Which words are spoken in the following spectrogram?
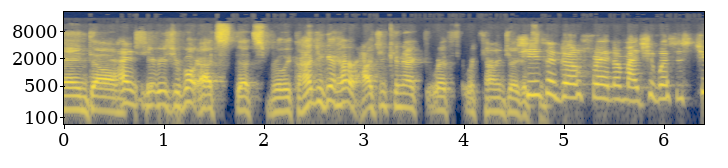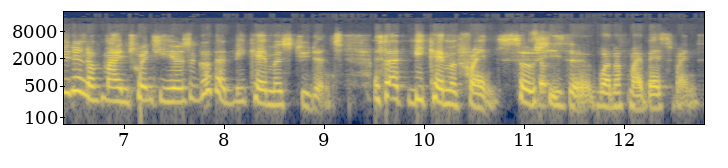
and um, I, she reads your book. That's that's really cool. How'd you get her? How'd you connect with with Karen Jacobsen? She's a girlfriend of mine. She was a student of mine 20 years ago. That became a student. That became a friend. So, so she's a, one of my best friends.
